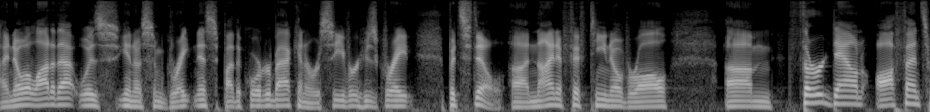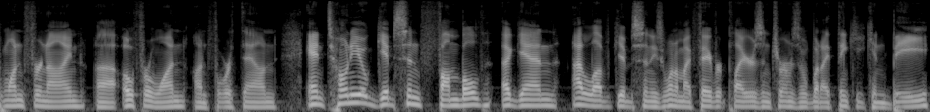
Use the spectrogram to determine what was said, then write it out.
I know a lot of that was, you know, some greatness by the quarterback and a receiver who's great, but still, uh, nine of 15 overall. Um, third down offense, one for nine, uh, 0 for one on fourth down. Antonio Gibson fumbled again. I love Gibson. He's one of my favorite players in terms of what I think he can be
